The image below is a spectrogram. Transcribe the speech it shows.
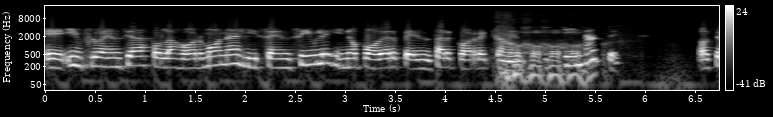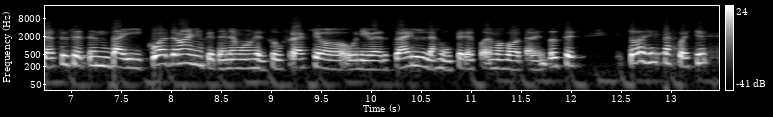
eh, influenciadas por las hormonas y sensibles y no poder pensar correctamente. Imagínate. O sea, hace 74 años que tenemos el sufragio universal, las mujeres podemos votar. Entonces, todas estas cuestiones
